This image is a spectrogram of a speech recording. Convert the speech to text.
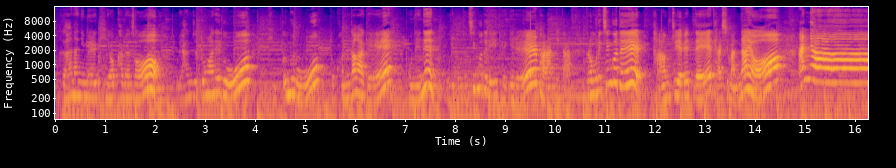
그 하나님을 기억하면서 우리 한 주 동안에도 기쁨으로 또 건강하게 보내는 우리 모든 친구들이 되기를 바랍니다. 그럼 우리 친구들 다음 주 예배 때 다시 만나요. 안녕!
